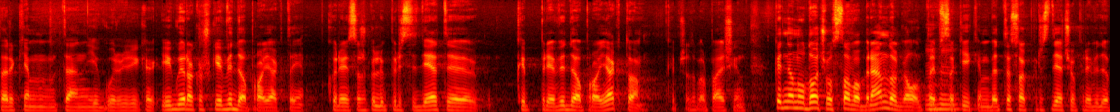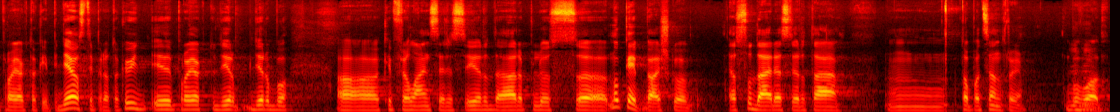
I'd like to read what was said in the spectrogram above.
tarkim, ten, jeigu, reikia, jeigu yra kažkokie video projektai, kuriais aš galiu prisidėti kaip prie video projekto, kaip čia dabar paaiškinti, kad nenaudočiau savo brando, gal taip mhm. sakykime, bet tiesiog prisidėčiau prie video projekto kaip idėjos, tai prie tokių projektų dirb, dirbu kaip freelanceris ir dar plus, nu kaip, aišku, esu daręs ir tą mm, topo centrui. Buvo mhm.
